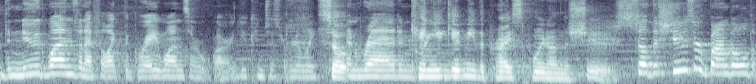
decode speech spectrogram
the nude ones, and I feel like the gray ones are, are you can just really So, and red and Can you give me the price point on the shoes? So the shoes are bundled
